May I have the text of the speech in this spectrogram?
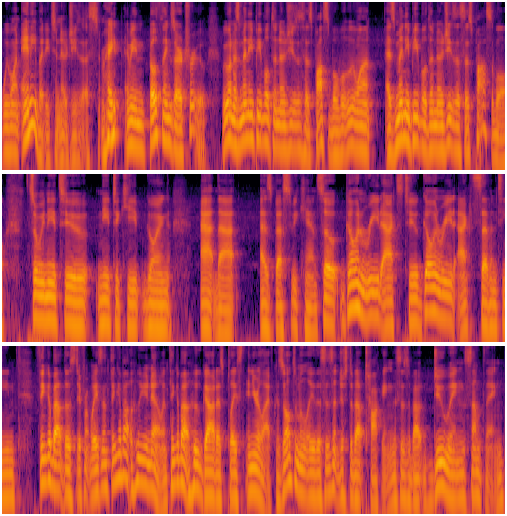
we want anybody to know Jesus, right? I mean, both things are true. We want as many people to know Jesus as possible, but we want as many people to know Jesus as possible. So we need to need to keep going at that as best we can. So go and read Acts 2, go and read Acts 17. Think about those different ways and think about who you know and think about who God has placed in your life. Because ultimately, this isn't just about talking, this is about doing something.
